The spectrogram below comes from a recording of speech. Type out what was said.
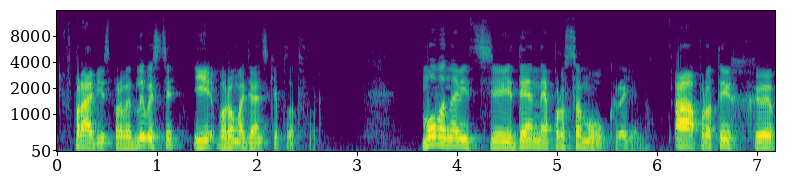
в праві і справедливості, і в громадянській платформі. Мова навіть йде не про саму Україну, а про тих е,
